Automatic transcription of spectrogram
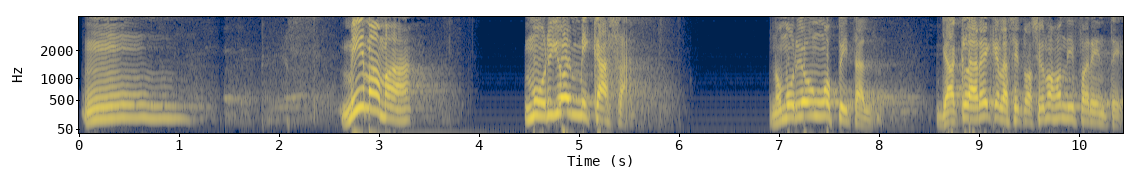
Mm. Mi mamá murió en mi casa, no murió en un hospital. Ya aclaré que las situaciones son diferentes.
